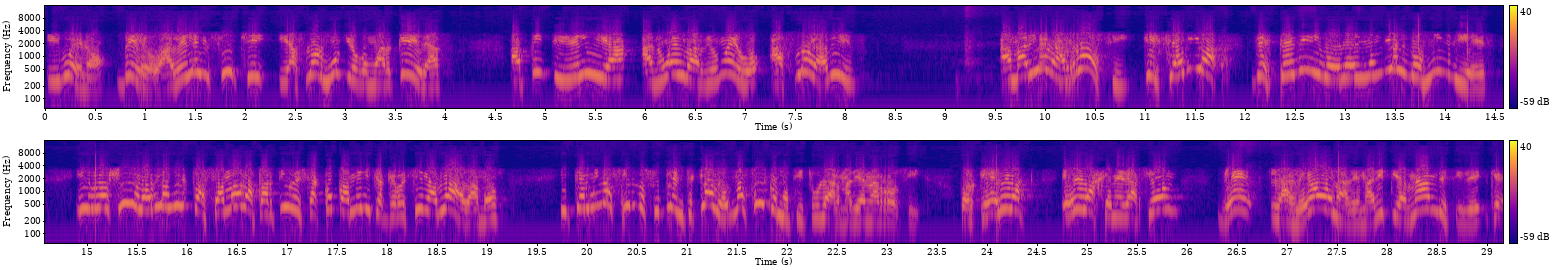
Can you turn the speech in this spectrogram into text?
y bueno, veo a Belén Suchi y a Flor Mucho como arqueras, a Piti Delía, a Noel Barrio Nuevo, a Flor Aviv, a Mariana Rossi, que se había despedido en el Mundial 2010 y Rollero la había vuelto a llamar a partir de esa Copa América que recién hablábamos y terminó siendo suplente. Claro, no fue como titular Mariana Rossi, porque es de la, es de la generación de las Leonas, de Maripi Hernández, y de que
